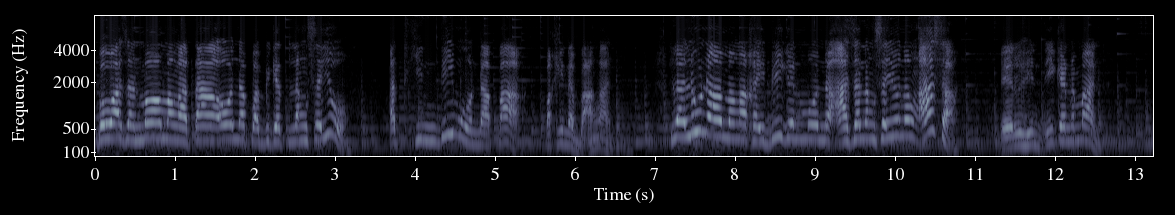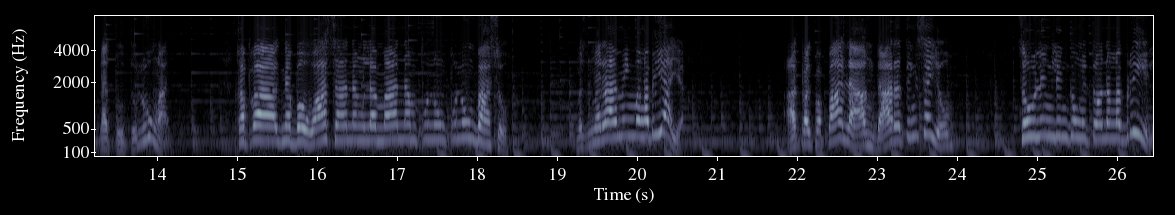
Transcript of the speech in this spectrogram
Bawasan mo ang mga tao na pabigat lang sa iyo at hindi mo na pa pakinabangan. Lalo na ang mga kaibigan mo na asa lang sa iyo ng asa pero hindi ka naman natutulungan. Kapag nabawasan ang laman ng punong-punong baso, mas maraming mga biyaya at pagpapala ang darating sa iyo sa huling linggong ito ng Abril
